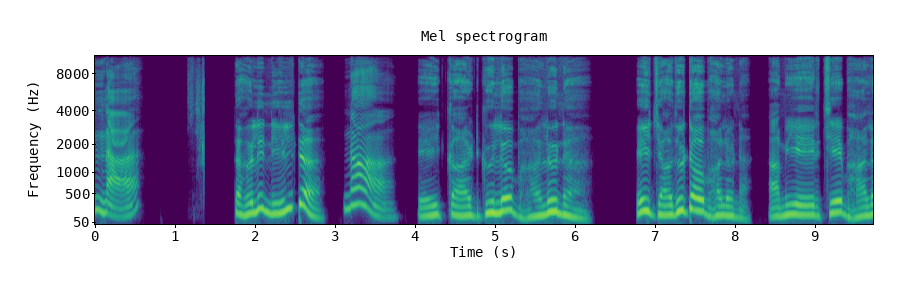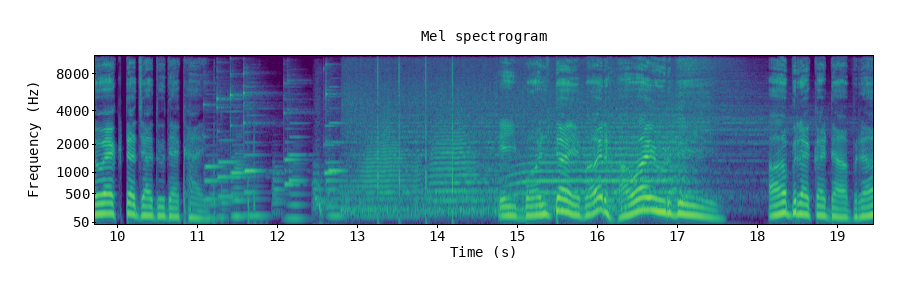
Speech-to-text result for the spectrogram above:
না। তাহলে নীলটা? না। এই কার্ডগুলো ভালো না। এই জাদুটাও ভালো না। আমি এর চেয়ে ভালো একটা জাদু দেখাই। এই বলটা এবার হাওয়ায় উড়বে। আবরাকা ডাবরা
